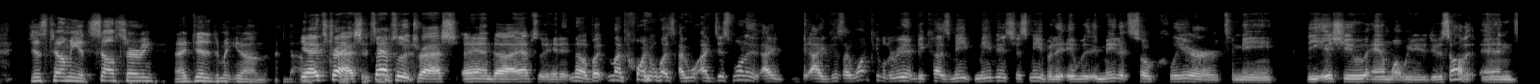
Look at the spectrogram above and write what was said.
just tell me it's self-serving, and I did it to me. You know. Yeah, it's trash. It's absolute trash, and uh, I absolutely hate it. No, but my point was, I, I just wanted, I, I, because I want people to read it because maybe, maybe it's just me, but it, it, it made it so clear to me the issue and what we need to do to solve it. And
